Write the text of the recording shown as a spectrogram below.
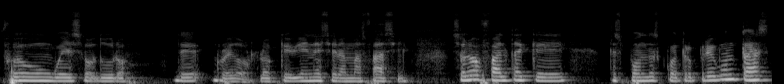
fue un hueso duro de roedor. Lo que viene será más fácil. Solo falta que respondas cuatro preguntas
